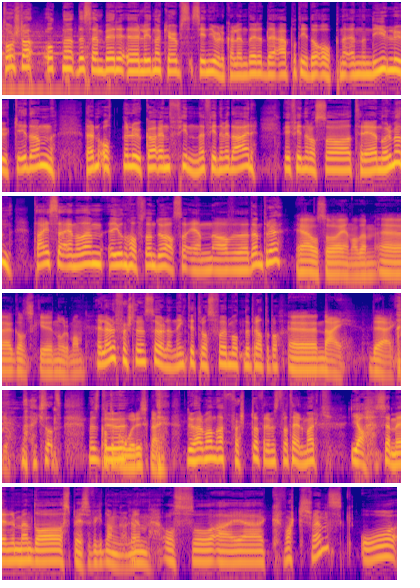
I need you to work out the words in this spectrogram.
Torsdag 8. desember, eh, Lyden av Curbs sin julekalender. Det er på tide å åpne en ny luke i den. Det er den åttende luka. En finne finner vi der. Vi finner også tre nordmenn. Theis er en av dem. Jon Halvdan, du er også en av dem, tror jeg? Jeg er også en av dem. Eh, ganske nordmann. Eller er du først og fremst sørlending til tross for måten du prater på? Eh, nei, det er jeg ikke. Nei, ikke sant? Mens Kategorisk nei. du Herman, er først og fremst fra Telemark. Ja, stemmer, men da spesifikt Langangen. Og så er jeg kvart svensk, og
